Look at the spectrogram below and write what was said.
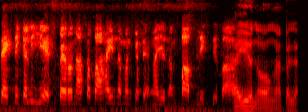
Technically, yes. Pero nasa bahay naman kasi ngayon ang public, di ba? Ayun, oo nga pala.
